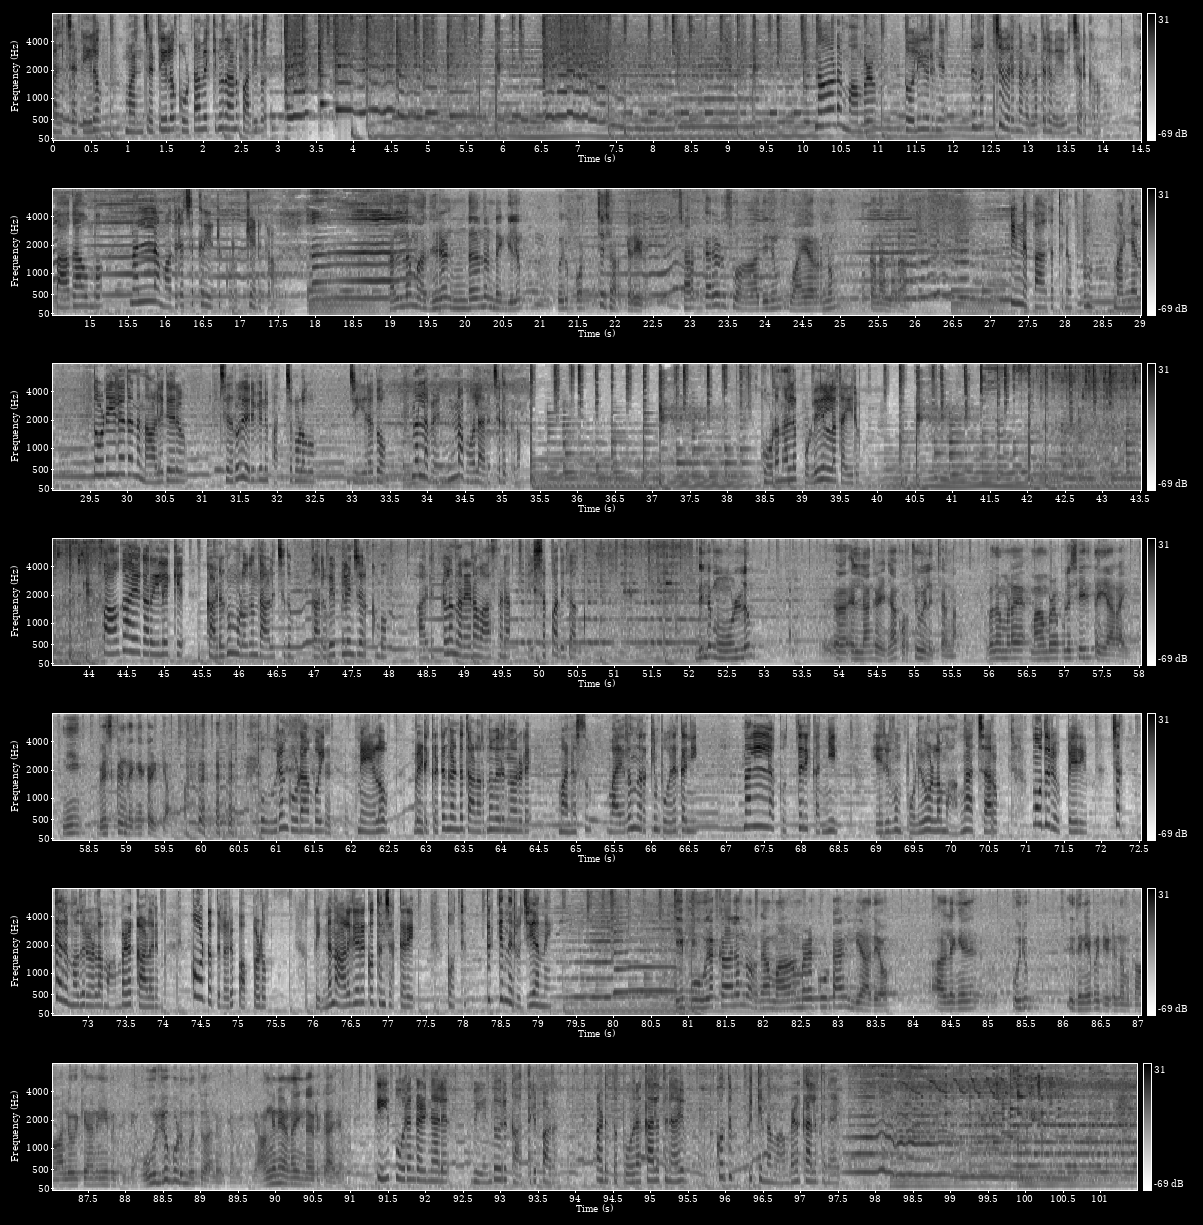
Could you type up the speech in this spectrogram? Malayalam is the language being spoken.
കൽച്ചട്ടിയിലോ മൺചട്ടിയിലോ കൂട്ടാൻ വെക്കുന്നതാണ് പതിവ്. നാടൻ മാമ്പഴം തൊലിയുരിഞ്ഞ് തിളച്ചു വരുന്ന വെള്ളത്തിൽ വേവിച്ചെടുക്കണം. പാകാവുമ്പോ നല്ല മധുരച്ചക്കറി ഇട്ട് കുറുക്കിയെടുക്കണം. നല്ല മധുരം ഉണ്ടെന്നുണ്ടെങ്കിലും ഒരു കുറച്ച് ശർക്കര ഇടും. ശർക്കര ഒരു സ്വാദിനും വയറിനും ഒക്കെ നല്ലതാണ്. പിന്നെ പാകത്തിന് ഉപ്പും മഞ്ഞളും. തൊടിയിലെ തന്നെ നാളികേരവും ചെറു എരിവിന് പച്ചമുളകും ജീരകവും നല്ല വെണ്ണ പോലെ അരച്ചെടുക്കണം. കൂടെ നല്ല പുളിയുള്ള തൈരും. പാകായ കറിയിലേക്ക് കടുകും മുളകും താളിച്ചതും കറിവേപ്പിലയും ചേർക്കുമ്പോൾ അടുക്കള നിറയണ വാസന വിശപ്പ് അധികാക്കും ഇതിന്റെ മുകളിലും എല്ലാം കഴിഞ്ഞാൽ കുറച്ച് വെളിച്ചെണ്ണ. അപ്പോൾ നമ്മുടെ മാമ്പഴ പുളിശ്ശേരി തയ്യാറായി. ഇനി വിശക്കുണ്ടെങ്കിൽ കഴിക്കാം. പൂരം കൂടാൻ പോയി. മേളവും വെടിക്കെട്ടും കണ്ട് തളർന്നു വരുന്നവരുടെ മനസ്സും വയറും നിറയ്ക്കും പൂരക്കഞ്ഞി. നല്ല കുത്തരി കഞ്ഞിയും എരിവും പുളിയുമുള്ള മാങ്ങ അച്ചാറും മുതിരുപ്പേരിയും ചക്കര മധുരമുള്ള മാമ്പഴക്കാളനും കൂട്ടത്തിലൊരു പപ്പടും. പിന്നെ നാളികേരക്കൊത്തും ചക്കരയും. കൊത്തിപ്പിക്കുന്ന രുചിയാന്നേ. ഈ പൂരക്കാലം എന്ന് പറഞ്ഞാൽ മാമ്പഴക്കൂട്ടാൻ ഇല്ലാതെയോ അല്ലെങ്കിൽ ഒരു ഇതിനെ പറ്റിയിട്ട് നമുക്ക് ആലോചിക്കാനേ പറ്റില്ല. ഒരു കുടുംബത്തും ആലോചിക്കാൻ പറ്റില്ല. അങ്ങനെയാണ് അതിന്റെ ഒരു കാര്യം. ഈ പൂരം കഴിഞ്ഞാൽ വീണ്ടും ഒരു കാത്തിരിപ്പാണ്. അടുത്ത പൂരക്കാലത്തിനായും കൊതിപ്പിക്കുന്ന മാമ്പഴക്കാലത്തിനായും.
